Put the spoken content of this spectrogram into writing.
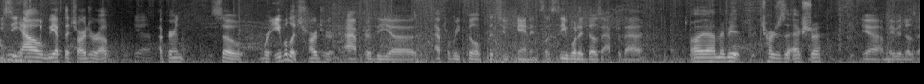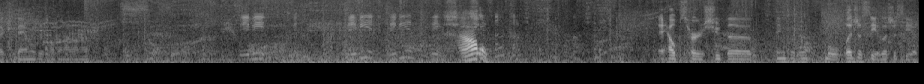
You see how we have to charge her up? Yeah. Apparently, so we're able to charge her after the uh after we fill up the two cannons. Let's see what it does after that. Oh yeah, maybe it charges it extra. Yeah, maybe it does extra damage or something. I don't know. Maybe. Maybe it. Maybe it. Maybe she Ow. shoots them? I don't- I don't know. It helps her shoot the things with one. Well, let's just see it. Let's just see it.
